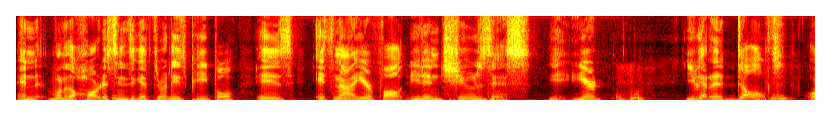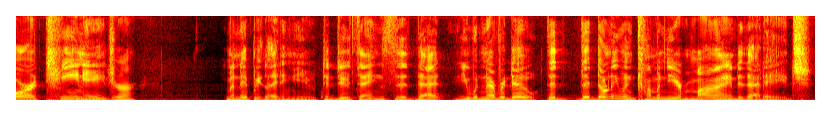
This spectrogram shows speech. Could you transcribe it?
And one of the hardest things to get through these people is it's not your fault. You didn't choose this. You, are mm-hmm. you got an adult mm-hmm. or a teenager manipulating you to do things that, that you would never do, that, that don't even come into your mind at that age.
